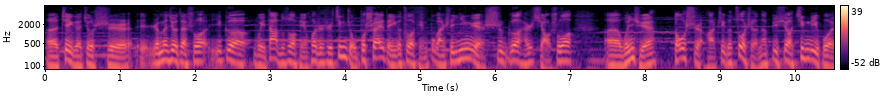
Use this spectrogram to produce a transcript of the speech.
呃，这个就是人们就在说一个伟大的作品，或者是经久不衰的一个作品，不管是音乐、诗歌还是小说，呃，文学都是啊。这个作者呢，必须要经历过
